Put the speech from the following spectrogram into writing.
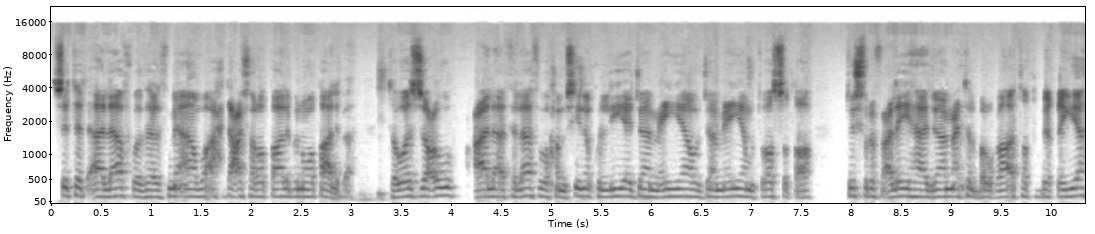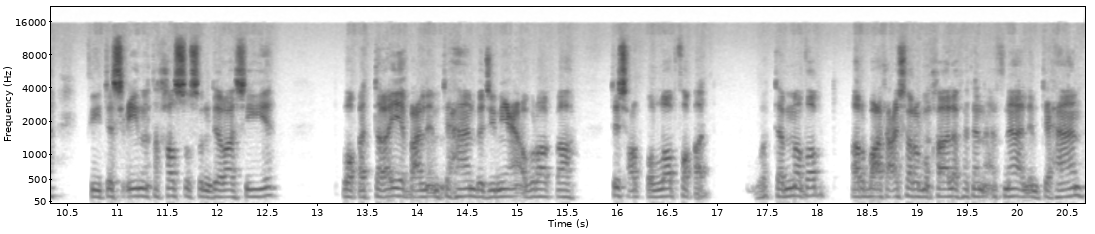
6311 طالبا وطالبة. توزعوا على 53 كلية جامعية وجامعية متوسطة تشرف عليها جامعة البلغاء التطبيقية في 90 تخصص دراسية وقد تغيب عن الامتحان بجميع أوراقه تسعة طلاب فقط. وتم ضبط 14 مخالفة أثناء الامتحان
